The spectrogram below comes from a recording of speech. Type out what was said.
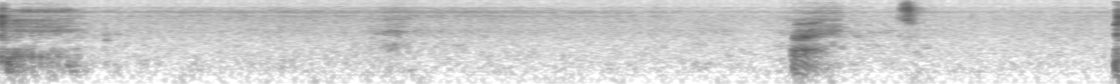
Okay. All right. I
